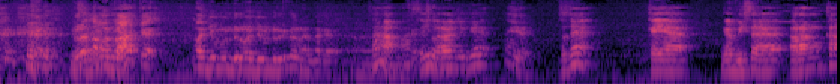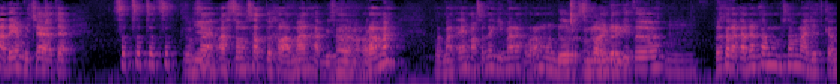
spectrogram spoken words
Biasanya takut banget kayak maju mundur maju mundur gitu nanti kayak eh, sama kayak orang juga. Iya. Maksudnya kayak nggak bisa orang kan ada yang bicara set set set set. Maksudnya Iya. langsung satu halaman habis. Hmm. orang mah teman eh maksudnya gimana? Orang mundur suka Mundur mundur gitu. Hmm. terus kadang-kadang kan misalnya melanjutkan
